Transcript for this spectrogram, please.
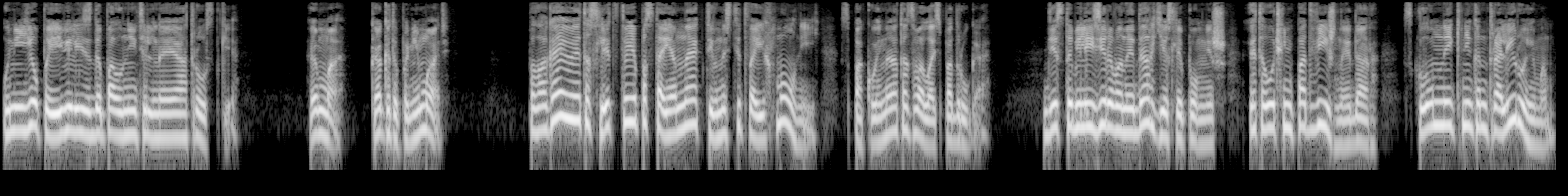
у нее появились дополнительные отростки. «Эмма, как это понимать?» «Полагаю, это следствие постоянной активности твоих молний», — спокойно отозвалась подруга. «Дестабилизированный дар, если помнишь, это очень подвижный дар, склонный к неконтролируемым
